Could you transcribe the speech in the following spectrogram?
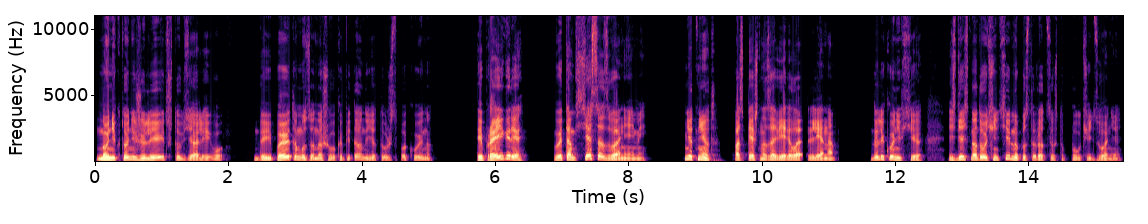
Но никто не жалеет, что взяли его. Да и поэтому за нашего капитана я тоже спокойно». «Ты про Игоря? Вы там все со званиями?» «Нет-нет», — поспешно заверила Лена. «Далеко не все. Здесь надо очень сильно постараться, чтобы получить звание.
